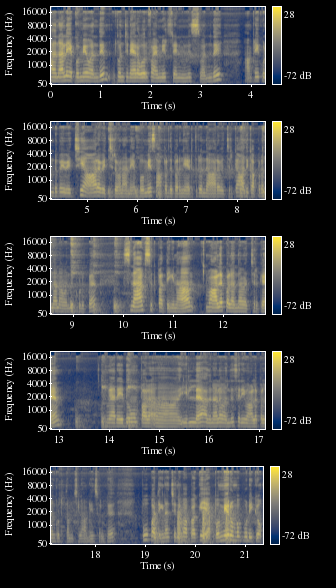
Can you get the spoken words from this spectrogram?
அதனால் எப்போவுமே வந்து கொஞ்சம் நேரம் ஒரு ஃபைவ் மினிட்ஸ் டென் மினிட்ஸ் வந்து அப்படியே கொண்டு போய் வச்சு ஆற வச்சுருவேன் நான். எப்போவுமே சாப்பிட்றது பாருங்கள் எடுத்துகிட்டு வந்து ஆற வச்சுருக்கேன். அதுக்கப்புறம் தான் நான் வந்து கொடுப்பேன். ஸ்நாக்ஸுக்கு பார்த்தீங்கன்னா வாழைப்பழம் தான் வச்சுருக்கேன். வேறு எதுவும் ப இல்லை. அதனால் வந்து சரி வாழைப்பழம் கொடுத்து அமைச்சிடலாம் அப்படின்னு சொல்லிட்டு பூ பார்த்திங்கன்னா சின்ன பாப்பாவுக்கு எப்போவுமே ரொம்ப பிடிக்கும்.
